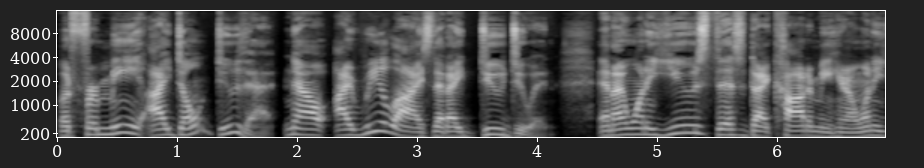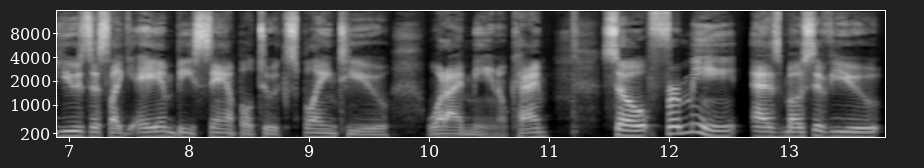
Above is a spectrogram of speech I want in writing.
But for me, I don't do that. Now, I realize that I do do it. And I want to use this dichotomy here. I want to use this like A and B sample to explain to you what I mean, okay? So, for me, as most of you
